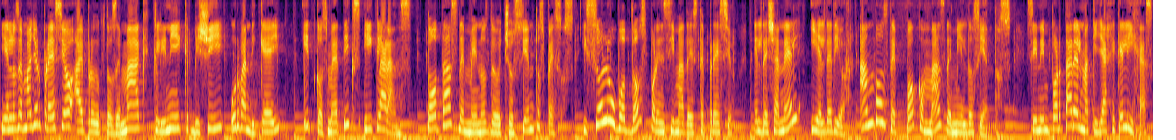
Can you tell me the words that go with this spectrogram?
Y en los de mayor precio hay productos de MAC, Clinique, Vichy, Urban Decay, It Cosmetics y Clarins, todas de menos de 800 pesos. Y solo hubo dos por encima de este precio, el de Chanel y el de Dior, ambos de poco más de 1200. Sin importar el maquillaje que elijas,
